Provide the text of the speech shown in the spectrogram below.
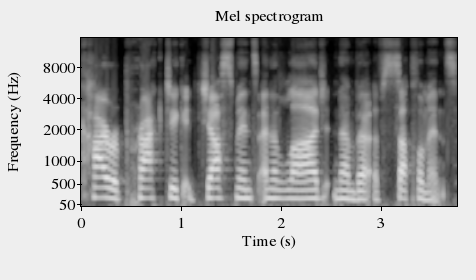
chiropractic adjustments, and a large number of supplements.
